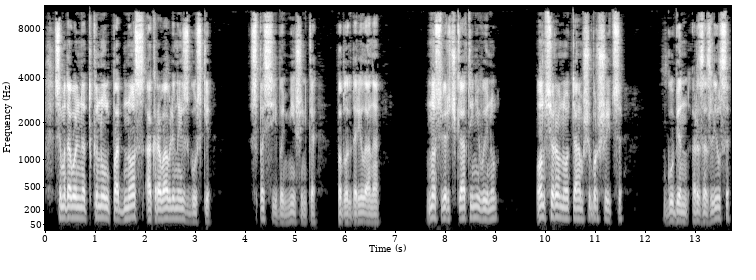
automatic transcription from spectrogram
— самодовольно ткнул под нос окровавленные сгустки. — Спасибо, Мишенька, — поблагодарила она. — Но сверчка ты не вынул. Он все равно там шебуршится. Губин разозлился,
